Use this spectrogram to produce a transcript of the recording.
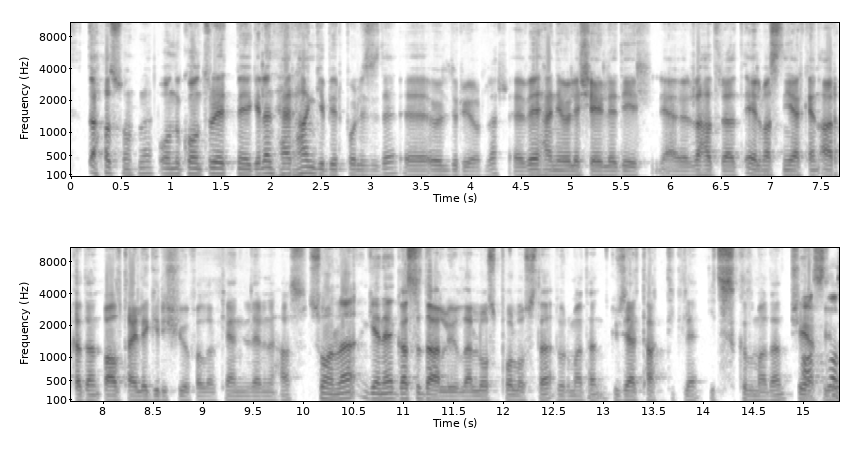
Daha sonra onu kontrol etmeye gelen herhangi bir polisi de e, öldürüyorlar. E, ve hani öyle şeyle değil. Yani rahat rahat elmasını yerken arkadan baltayla girişiyor falan kendilerine has. Sonra gene gası darlıyorlar Los Polos'ta durmadan güzel taktikle hiç sıkılmadan şey Asla yapıyor.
